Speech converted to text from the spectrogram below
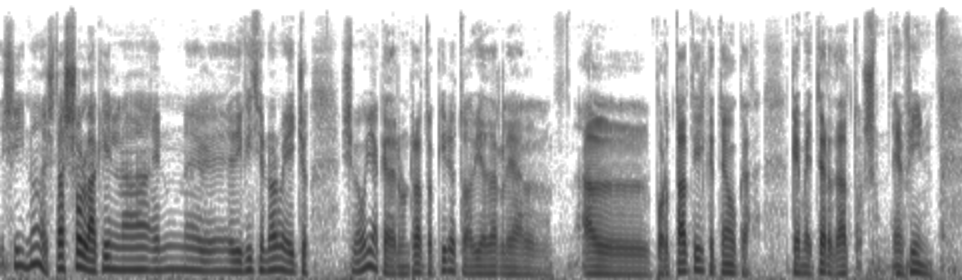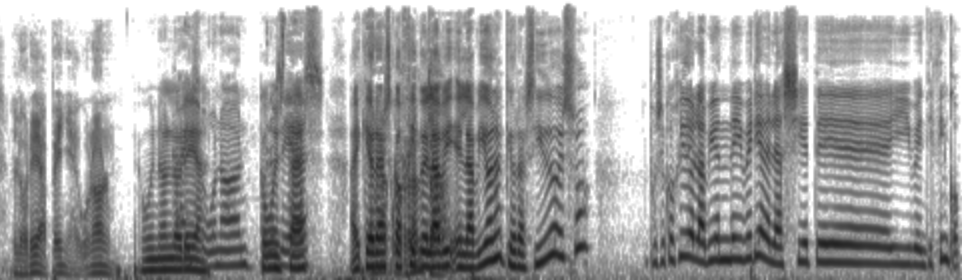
Sí, no, estás sola aquí en, la, en un eh, edificio enorme. He dicho, si me voy a quedar un rato, quiero todavía darle al, al portátil que tengo que, que meter datos. En fin, Lorea Peña, Egunon. Egunon, Lorea. ¿Cómo estás? ¿A qué hora has cogido el, el, avión? ¿A qué hora ha sido eso? Pues he cogido el avión de Iberia de las 7 y 25,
